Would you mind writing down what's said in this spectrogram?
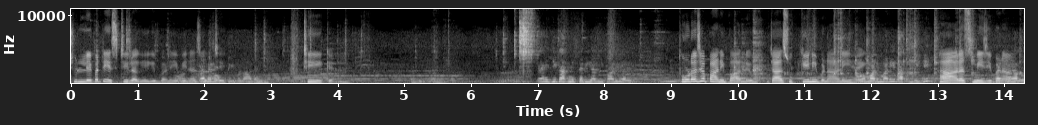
चूल्हे पर टेस्टी लगेगी बनी भी ना सब ठीक है। थोड़ा जा पानी पा लियो ज़्यादा सुखी नहीं बनानी है हाँ रस्मी जी बना लो।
